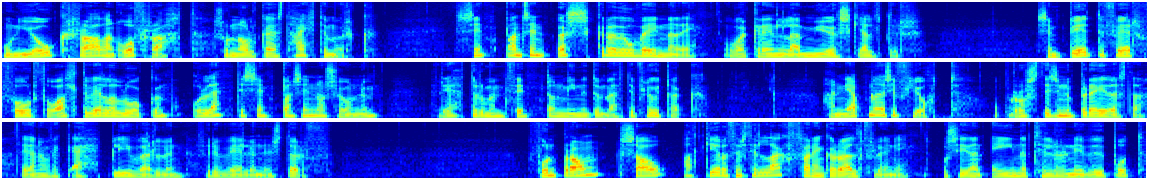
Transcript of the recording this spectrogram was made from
Hún jók hraðan og frætt, svo nálgæðist hættumörk. Simpansinn öskraði og veinaði og var greinilega mjög skjálftur. Sem betur fer fór þó allt vel að lokum og lendi simpansinn á sjónum réttur um um 15 mínutum eftir flugtak. Hann jafnaði sér fljótt og brosti sínu breyðasta þegar hann fekk eppli í verlun fyrir velunin störf. Fón Brán sá að gera þurfti lagfæringar á eldflöginni og síðan eina tilrunni viðbót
